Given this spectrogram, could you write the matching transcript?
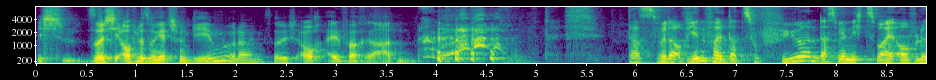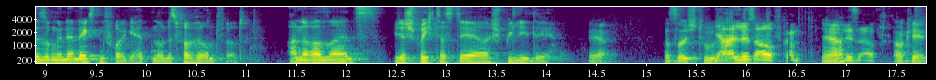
Ich, soll ich die Auflösung jetzt schon geben oder soll ich auch einfach raten? das würde auf jeden Fall dazu führen, dass wir nicht zwei Auflösungen in der nächsten Folge hätten und es verwirrend wird. Andererseits widerspricht das der Spielidee. Ja. Was soll ich tun? Ja, löse auf, komm. Ja? Löse auf. Okay.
